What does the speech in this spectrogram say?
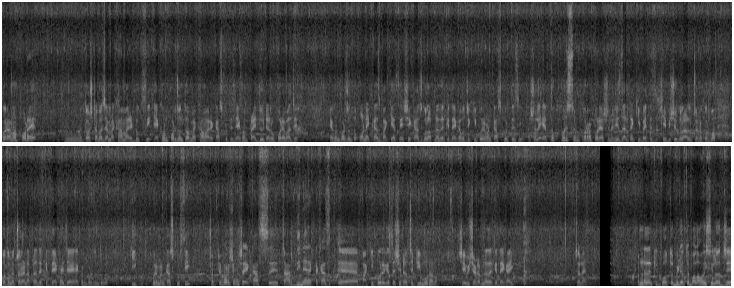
করানোর পরে দশটা বাজে আমরা খামারে ঢুকছি। এখন পর্যন্ত আমরা খামারে কাজ করতেছি, এখন প্রায় দুইটার উপরে বাজে। এখন পর্যন্ত অনেক কাজ বাকি আছে। সেই কাজগুলো আপনাদেরকে দেখাবো যে কী পরিমাণ কাজ করতেছি। আসলে এত পরিশ্রম করার পরে আসলে রেজাল্টটা কী পাইতেছি সেই বিষয়গুলো আলোচনা করব। প্রথমে চলেন আপনাদেরকে দেখাই যায় এখন পর্যন্ত কি পরিমাণ কাজ করছি। সবচেয়ে বড় সমস্যা এই কাজ চার দিনের একটা কাজ বাকি পড়ে গেছে, সেটা হচ্ছে ডিম উঠানো সেই বিষয়টা আপনাদেরকে দেখাই। চলেন। আপনাদেরকে গত ভিডিওতে বলা হয়েছিল যে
